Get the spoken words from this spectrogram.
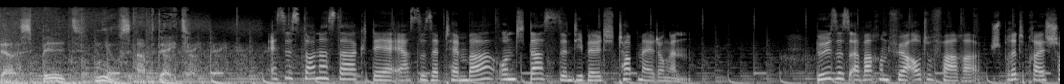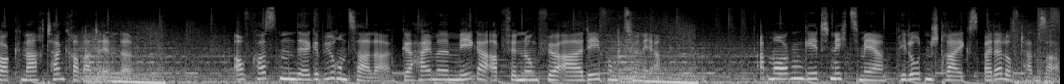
Das Bild News Update. Es ist Donnerstag, der 1. September und das sind die Bild Topmeldungen. Böses Erwachen für Autofahrer, Spritpreisschock nach Tankrabattende. Auf Kosten der Gebührenzahler, geheime Mega-Abfindung für ARD-Funktionär. Ab morgen geht nichts mehr, Pilotenstreiks bei der Lufthansa.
